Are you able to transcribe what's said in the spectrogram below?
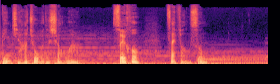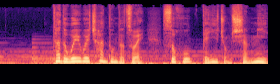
并夹住我的手腕，随后再放松。他的微微颤动的嘴，似乎给一种神秘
